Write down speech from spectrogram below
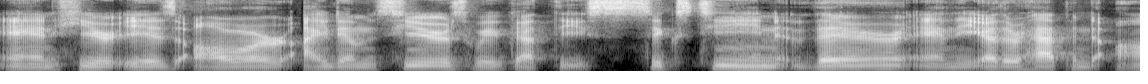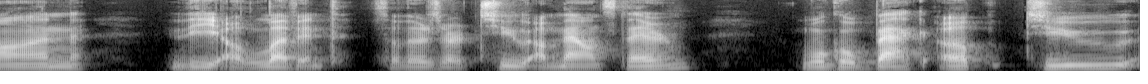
and here is our items here. So we've got the 16 there and the other happened on the 11th. So there's our two amounts there. We'll go back up to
